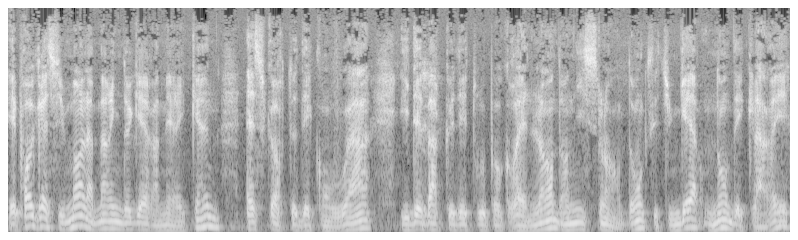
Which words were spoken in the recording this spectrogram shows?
Et progressivement, la marine de guerre américaine escorte des convois. Il débarque des troupes au Groenland, en Islande. Donc c'est une guerre non déclarée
